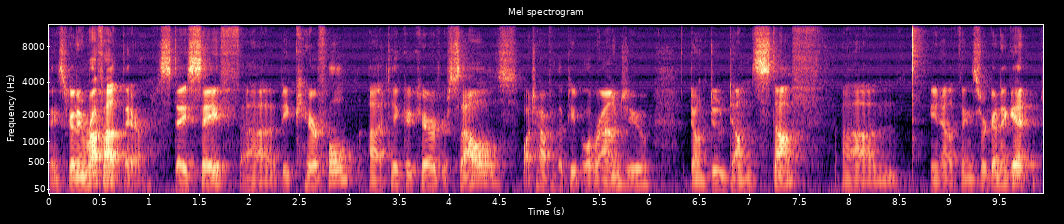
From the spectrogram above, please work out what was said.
things are getting rough out there. Stay safe, uh, be careful, uh, take good care of yourselves, watch out for the people around you, don't do dumb stuff. Um, you know, things are gonna get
